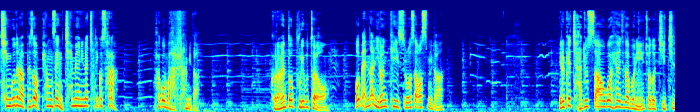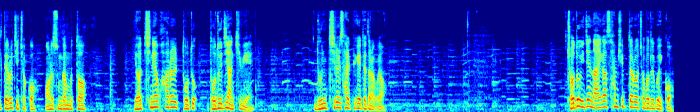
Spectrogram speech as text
친구들 앞에서 평생 체면이나 차리고 살아 하고 말을 합니다. 그러면 또 불이 붙어요. 뭐 맨날 이런 케이스로 싸웠습니다. 이렇게 자주 싸우고 헤어지다 보니 저도 지칠 대로 지쳤고 어느 순간부터 여친의 화를 도두, 도두지 않기 위해 눈치를 살피게 되더라고요. 저도 이제 나이가 30대로 접어들고 있고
